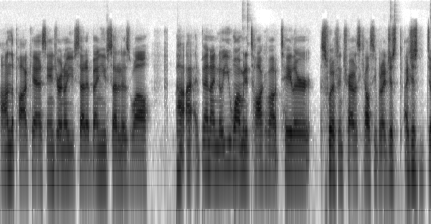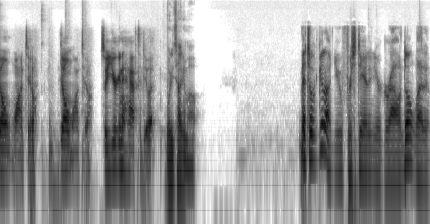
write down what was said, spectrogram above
on the podcast. Andrew, I know you've said it. Ben, you've said it as well. Uh, I, ben, I know you want me to talk about Taylor Swift and Travis Kelce, but I just, I just don't want to. Don't want to. So you're gonna have to do it. What are you talking about? Mitchell, good on you for standing your ground. Don't let him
